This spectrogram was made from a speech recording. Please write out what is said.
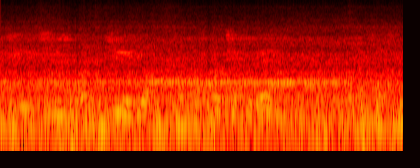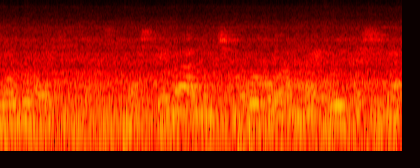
10時44分の到着です。この先ほどにつきましては、後ほどご案内をいたします。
